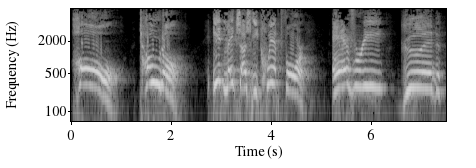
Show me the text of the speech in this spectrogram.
whole, total. It makes us equipped for every good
